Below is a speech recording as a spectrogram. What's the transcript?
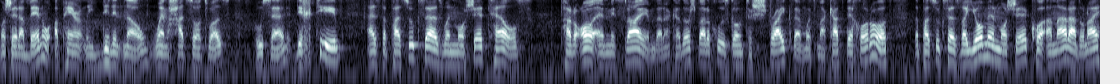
Moshe Rabbeinu apparently didn't know when Hatzot was. Who said? Dichtiv, as the pasuk says, when Moshe tells Paro and Misraim that Hakadosh Baruch Hu is going to strike them with makat bechorot, the pasuk says, "Vayomer Moshe ko amar Adonai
